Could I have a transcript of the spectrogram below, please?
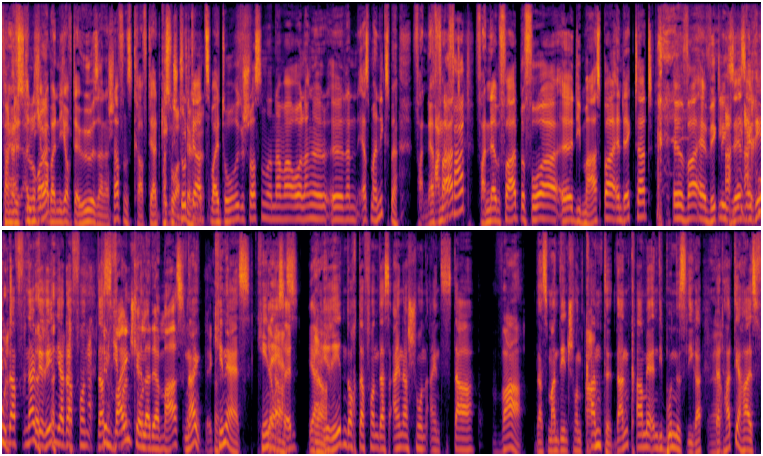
Van Ja, Nistelrooy? nicht, aber nicht auf der Höhe seiner Schaffenskraft. Der hat Ach gegen so. Stuttgart zwei Tore geschossen und dann war auch lange äh, dann erstmal nichts mehr. Van der Van der Vaart, Vaart? Van der Vaart, bevor er äh, die Maßbar entdeckt hat, äh, war er wirklich sehr, sehr reden, gut. nein, wir reden ja davon, dass Den Weinkeller der. Schon, nein, Kines, Ja, Kines. denn? Ja. Wir reden doch davon, dass einer schon ein Star war, dass man den schon kannte. Dann kam er in die Bundesliga. Ja. Das hat der HSV,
